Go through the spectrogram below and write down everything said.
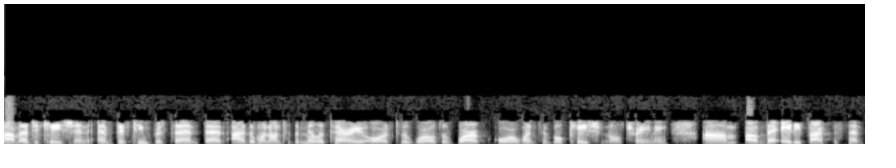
um, education, and 15% that either went on to the military or to the world of work or went to vocational training. Um, of the 85%,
